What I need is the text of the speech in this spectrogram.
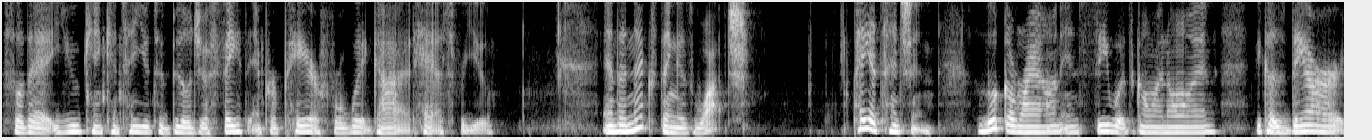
so that you can continue to build your faith and prepare for what God has for you. And the next thing is watch. Pay attention. Look around and see what's going on because there are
